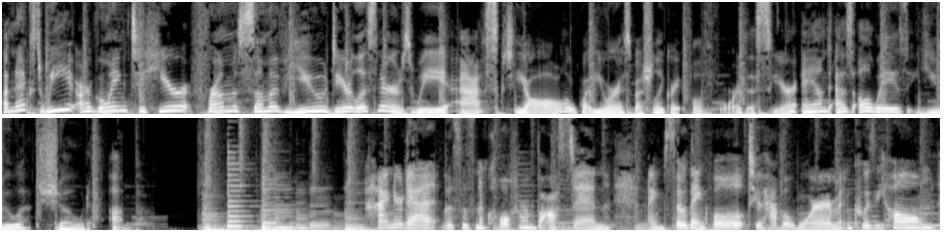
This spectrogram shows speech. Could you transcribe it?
Up next, we are going to hear from some of you, dear listeners. We asked y'all what you are especially grateful for this year, and as always, you showed up. Nerdette. This is Nicole from Boston. I'm so thankful to have a warm and cozy home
